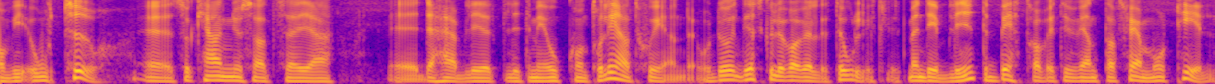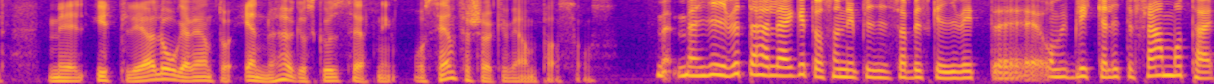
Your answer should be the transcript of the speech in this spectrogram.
har vi otur eh, så kan ju så att säga eh, det här bli ett lite mer okontrollerat skeende och då, det skulle vara väldigt olyckligt. Men det blir inte bättre av att vi väntar fem år till med ytterligare låga räntor, ännu högre skuldsättning och sen försöker vi anpassa oss. Men, men givet det här läget då, som ni precis har beskrivit, eh, om vi blickar lite framåt här.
